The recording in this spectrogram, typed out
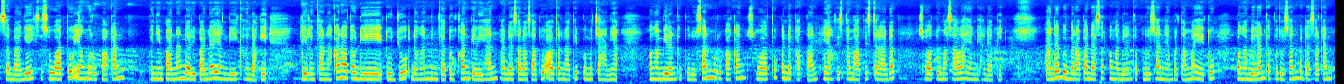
sebagai sesuatu yang merupakan penyimpanan daripada yang dikehendaki direncanakan atau dituju dengan menjatuhkan pilihan pada salah satu alternatif pemecahannya. Pengambilan keputusan merupakan suatu pendekatan yang sistematis terhadap suatu masalah yang dihadapi. Ada beberapa dasar pengambilan keputusan. Yang pertama yaitu pengambilan keputusan berdasarkan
